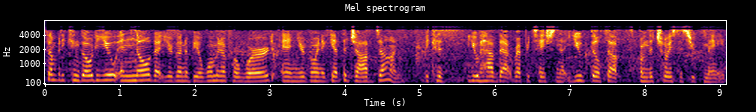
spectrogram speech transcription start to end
somebody can go to you and know that you're going to be a woman of her word and you're going to get the job done because you have that reputation that you've built up from the choices you've made.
